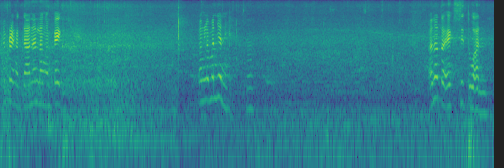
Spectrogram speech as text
Siyempre, hagdanan lang ang peg. Ang laman yan eh. Ano to? Exit 1.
